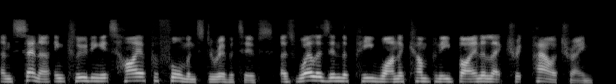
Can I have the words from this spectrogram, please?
and Senna including its higher performance derivatives, as well as in the P1 accompanied by an electric powertrain.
